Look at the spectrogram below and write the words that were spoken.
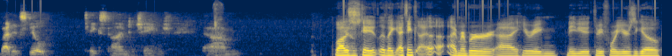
but it still takes time to change. Um, well, I was just going to like I think I, I remember uh, hearing maybe three four years ago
